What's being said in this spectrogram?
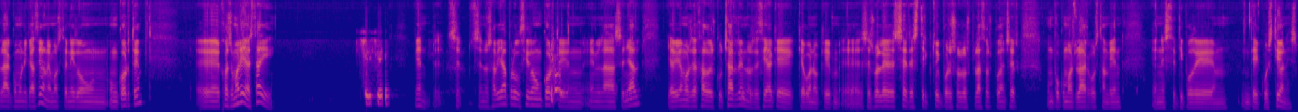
la comunicación. Hemos tenido un, corte. Eh, José María, ¿está ahí? Sí, sí. Bien, se, nos había producido un corte en, la señal y habíamos dejado de escucharle. Nos decía que, bueno, que eh, se suele ser estricto y por eso los plazos pueden ser un poco más largos también en este tipo de, de cuestiones.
